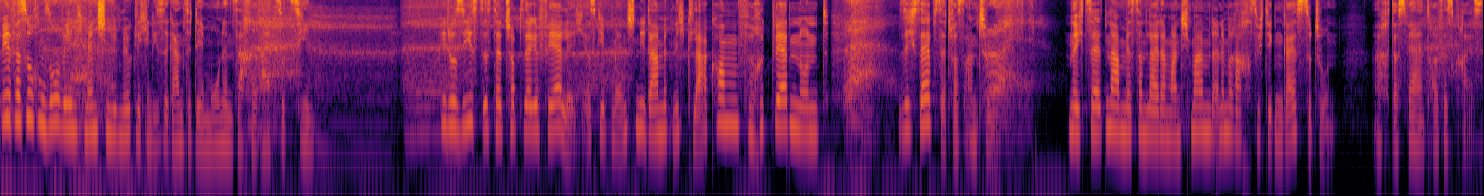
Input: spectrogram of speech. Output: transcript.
Wir versuchen so wenig Menschen wie möglich in diese ganze Dämonensache reinzuziehen. Wie du siehst, ist der Job sehr gefährlich. Es gibt Menschen, die damit nicht klarkommen, verrückt werden und sich selbst etwas antun. Nicht selten haben wir es dann leider manchmal mit einem rachsüchtigen Geist zu tun. Ach, das wäre ein Teufelskreis.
